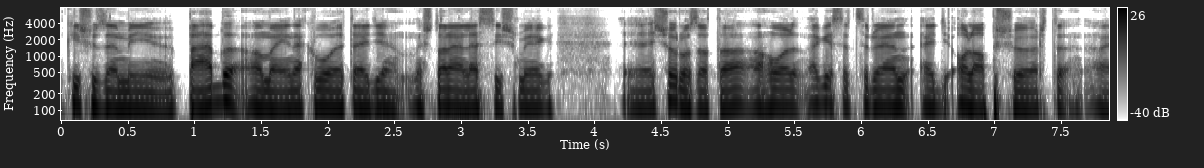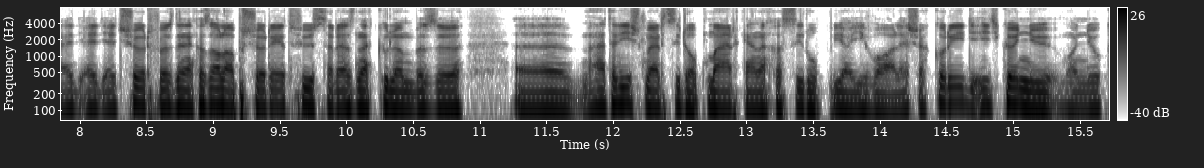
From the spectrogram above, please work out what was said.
kisüzemi pub, amelynek volt egy, és talán lesz is még egy sorozata, ahol egész egyszerűen egy alapsört, egy, egy, egy sörfőzdének az alapsörét fűszereznek különböző, hát egy ismert szirup márkának a szirupjaival, és akkor így, így könnyű mondjuk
